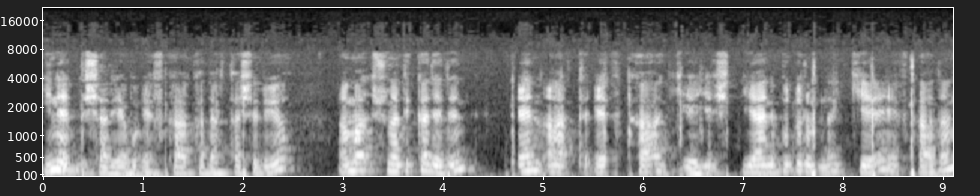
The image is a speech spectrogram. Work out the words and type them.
yine dışarıya bu FK kadar taşırıyor. Ama şuna dikkat edin. N artı FK G'ye eşit. Yani bu durumda G FK'dan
